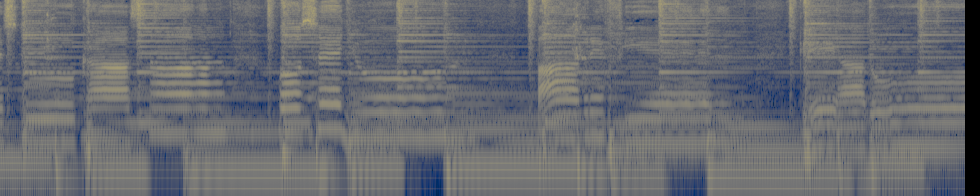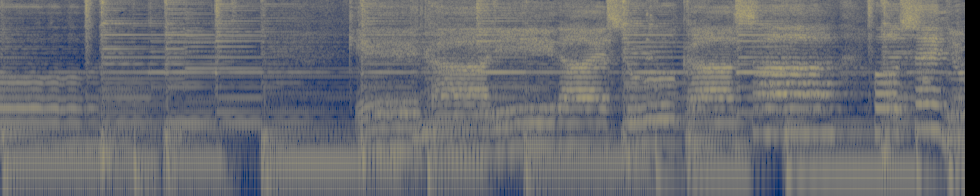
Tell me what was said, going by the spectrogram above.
Es tu casa, oh Señor, Padre fiel, Creador. Qué cálida es tu casa, oh Señor,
